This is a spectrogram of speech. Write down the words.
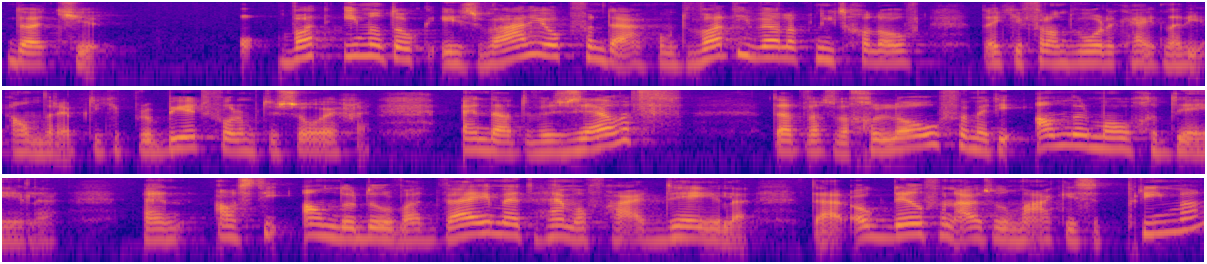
Dat je, wat iemand ook is, waar hij ook vandaan komt, wat hij wel ook niet gelooft, dat je verantwoordelijkheid naar die ander hebt. Dat je probeert voor hem te zorgen. En dat we zelf, dat wat we geloven, met die ander mogen delen. En als die ander door wat wij met hem of haar delen, daar ook deel van uit wil maken, is het prima.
